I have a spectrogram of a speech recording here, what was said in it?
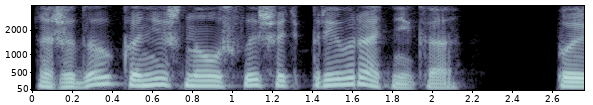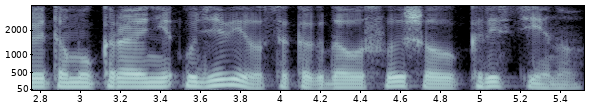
Ожидал, конечно, услышать привратника, поэтому крайне удивился, когда услышал Кристину.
